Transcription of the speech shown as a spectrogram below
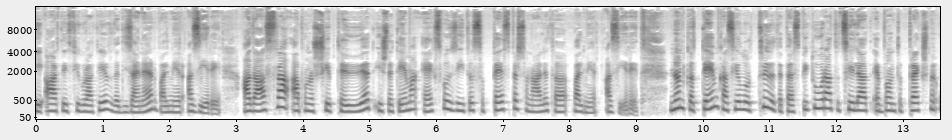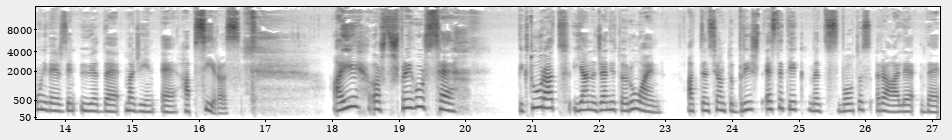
i artit figurativ dhe dizajner, Valmir Aziri. Ad Astra apo në shqip Te Yjet ishte tema e ekspozitës së pestë personale të Valmir Azirit. Nën këtë temë ka sjellur tridhjetë e pesë piktura, të cilat e bëjnë të prekshme universin, yjet dhe magjinë e hapësirës. Ai është shprehur se pikturat janë në gjendje të ruajnë atë tension të brishtë estetik mes botës reale dhe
